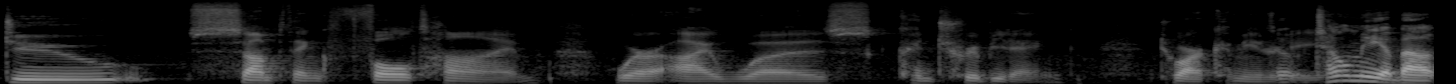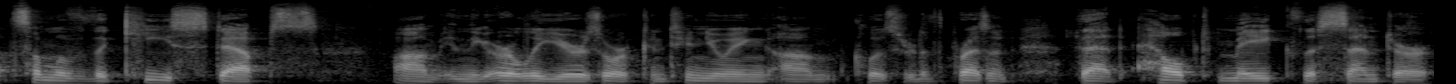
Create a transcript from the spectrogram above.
do something full time where I was contributing to our community. So tell me about some of the key steps um, in the early years or continuing um, closer to the present that helped make the center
